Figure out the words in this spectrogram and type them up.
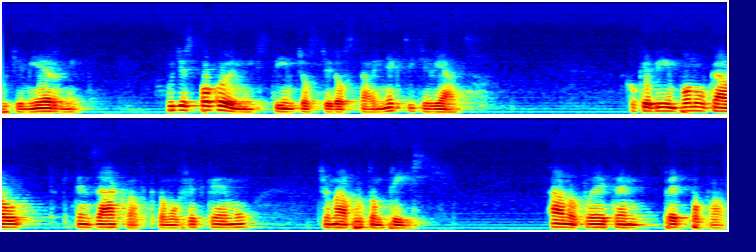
buďte mierni, buďte spokojní s tým, čo ste dostali. Nechcite viac. Ako keby im ponúkal ten základ k tomu všetkému, čo má potom prísť. Áno, to je ten predpoklad.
